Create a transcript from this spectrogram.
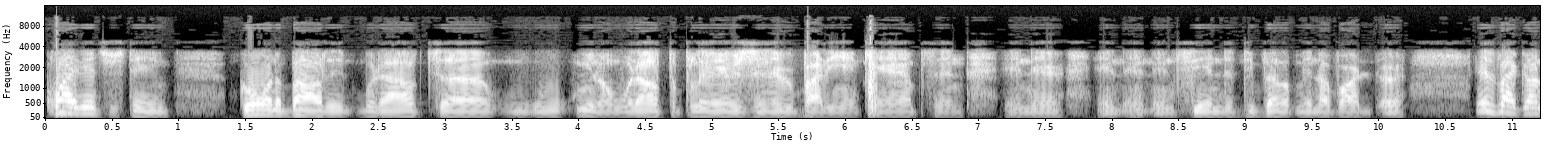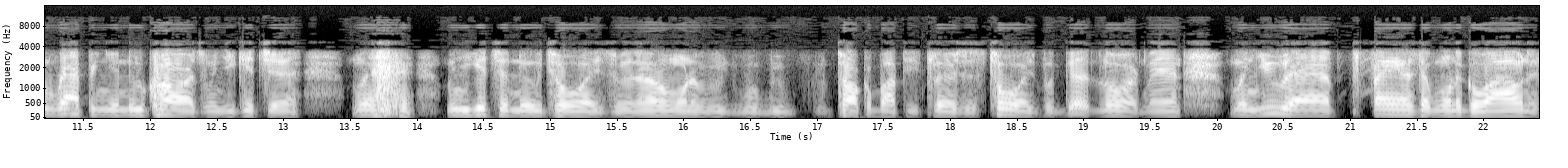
quite interesting going about it without uh you know without the players and everybody in camps and and there and, and and seeing the development of our uh, it's like unwrapping your new cars when you get your when when you get your new toys. I don't want to re- re- talk about these players as toys, but good lord, man, when you have fans that want to go out and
